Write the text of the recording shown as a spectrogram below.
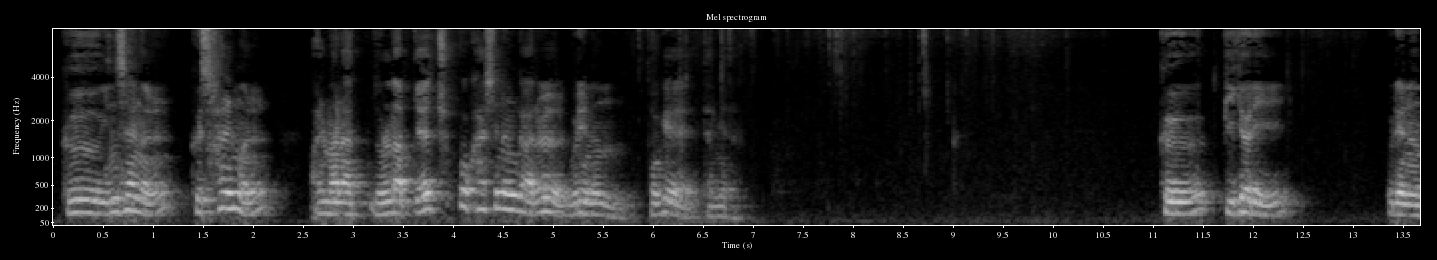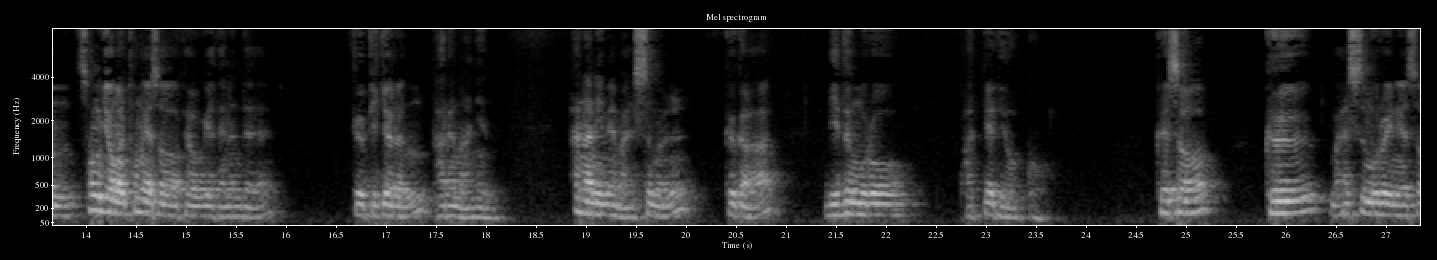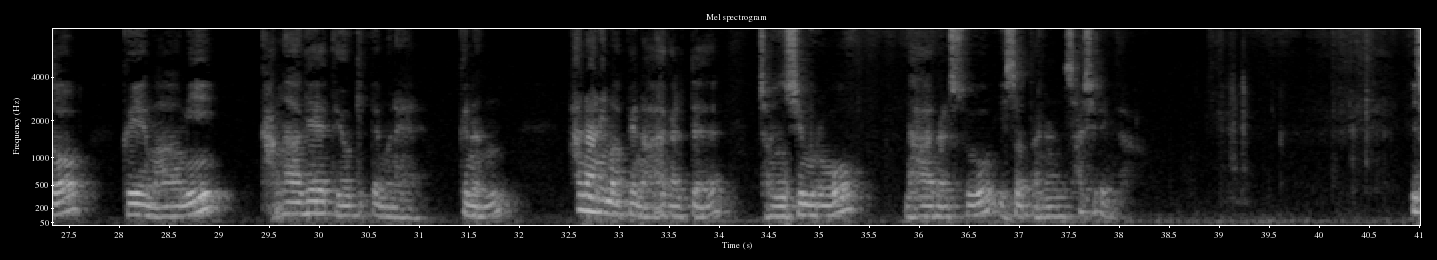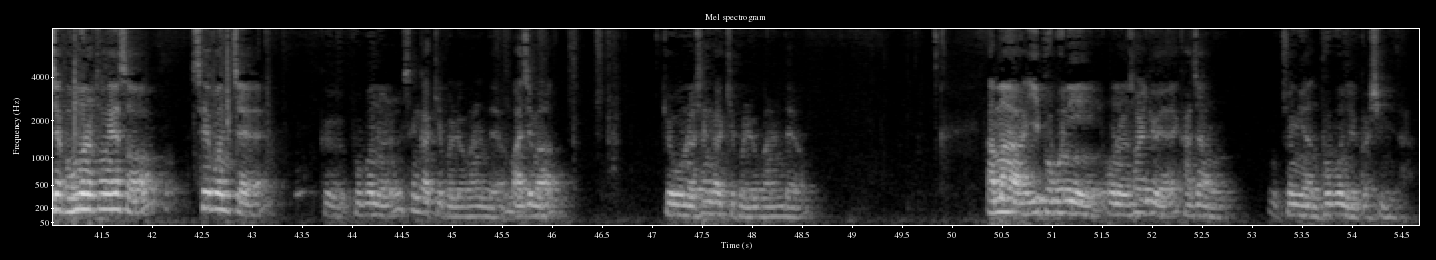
그 인생을, 그 삶을 얼마나 놀랍게 축복하시는가를 우리는 보게 됩니다. 그 비결이 우리는 성경을 통해서 배우게 되는데 그 비결은 다름 아닌 하나님의 말씀을 그가 믿음으로 받게 되었고 그래서 그 말씀으로 인해서 그의 마음이 강하게 되었기 때문에 그는 하나님 앞에 나아갈 때 전심으로 나아갈 수 있었다는 사실입니다. 이제 본문을 통해서 세 번째 그 부분을 생각해 보려고 하는데요. 마지막 교훈을 생각해 보려고 하는데요. 아마 이 부분이 오늘 설교의 가장 중요한 부분일 것입니다.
